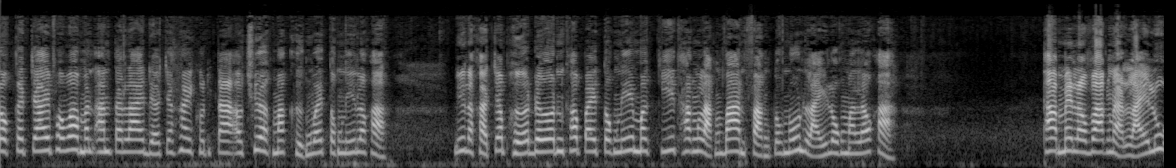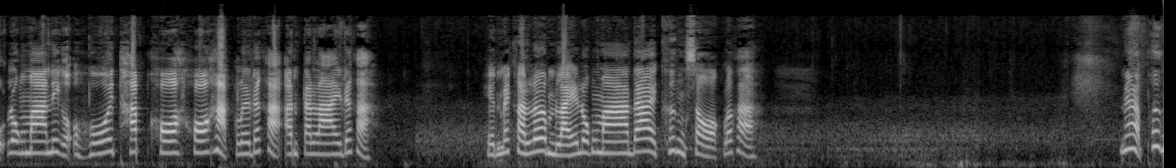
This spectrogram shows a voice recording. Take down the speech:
ตกกระจายเพราะว่ามันอันตรายเดี๋ยวจะให้คุณตาเอาเชือกมาขึงไว้ตรงนี้แล้วค่ะ นี่แหละค่ะจะเผลอเดินเข้าไปตรงนี้เมื่อกี้ทางหลังบ้านฝั่งตรงโน้นไหลลงมาแล้วค่ะ ถ้าไม่ระวังน่ะไหลลุลงมานี่ก็โอ้โหทับคอคอหักเลยนะค่ะอันตรายนะค่ะเห็นไหมคะเริ่มไหลลงมาได้ครึ่งศอกแล้วค่ะ เนี่ยเพิ่ง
